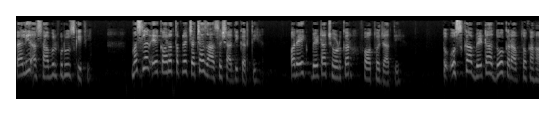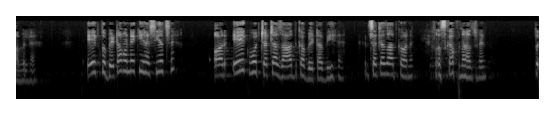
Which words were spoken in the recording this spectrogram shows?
پہلی اصاب الفروز کی تھی مثلاً ایک عورت اپنے چچا زاد سے شادی کرتی ہے اور ایک بیٹا چھوڑ کر فوت ہو جاتی ہے تو اس کا بیٹا دو کرابتوں کا حامل ہے ایک تو بیٹا ہونے کی حیثیت سے اور ایک وہ چچا زاد کا بیٹا بھی ہے چچا زاد کون ہے اس کا اپنا ہسبینڈ تو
